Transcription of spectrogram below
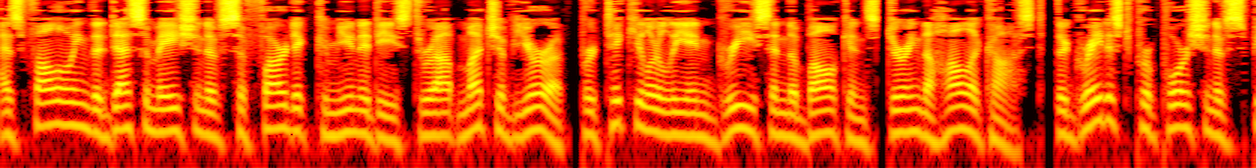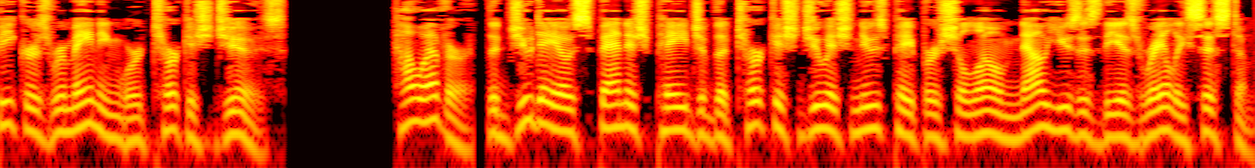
as following the decimation of Sephardic communities throughout much of Europe particularly in Greece and the Balkans during the Holocaust, the greatest proportion of speakers remaining were Turkish Jews. However, the Judeo-Spanish page of the Turkish Jewish newspaper Shalom now uses the Israeli system.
